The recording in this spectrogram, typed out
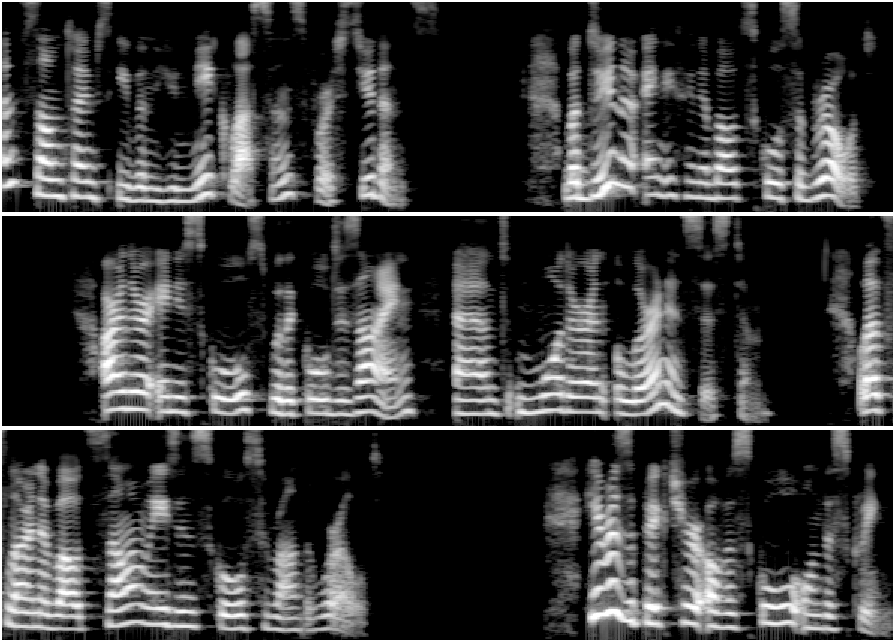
and sometimes even unique lessons for students. But do you know anything about schools abroad? Are there any schools with a cool design and modern learning system? Let's learn about some amazing schools around the world. Here is a picture of a school on the screen.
